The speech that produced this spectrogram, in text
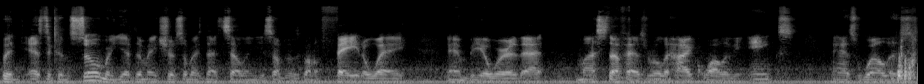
but as the consumer, you have to make sure somebody's not selling you something that's going to fade away and be aware of that my stuff has really high quality inks as well as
